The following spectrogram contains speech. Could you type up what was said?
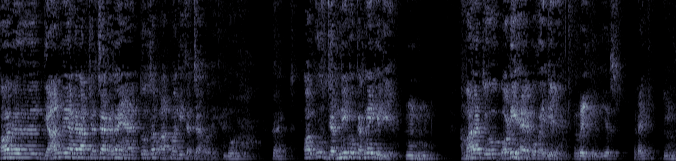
और ज्ञान में अगर आप चर्चा कर रहे हैं तो सब आत्मा की चर्चा हो रही है। बहुत करेक्ट और उस जर्नी को करने के लिए हम्म हमारा जो बॉडी है वो व्हीकल है। व्हीकल यस राइट हम्म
